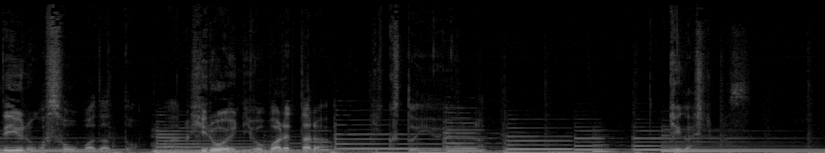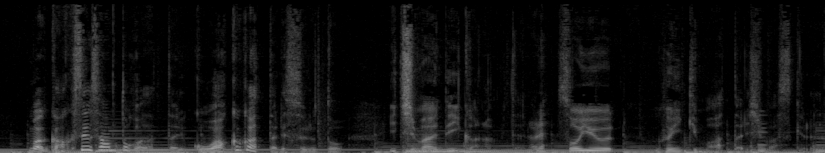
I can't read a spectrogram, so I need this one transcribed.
ていうのが相場だとあの披露宴に呼ばれたら行くというような気がします。まあ学生さんとかだったり、こう若かったりすると1万円でいいかなみたいなね、そういう雰囲気もあったりしますけれども、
